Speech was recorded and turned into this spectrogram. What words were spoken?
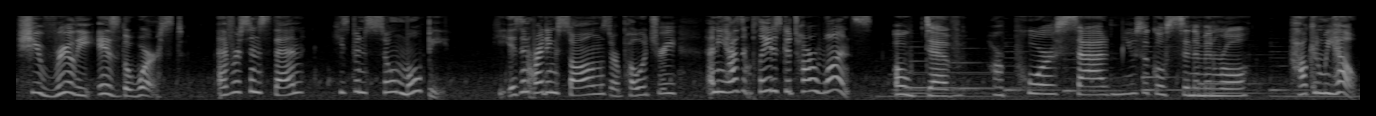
She really is the worst. Ever since then, he's been so mopey. He isn't writing songs or poetry, and he hasn't played his guitar once. Oh, Dev, our poor, sad musical cinnamon roll. How can we help?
